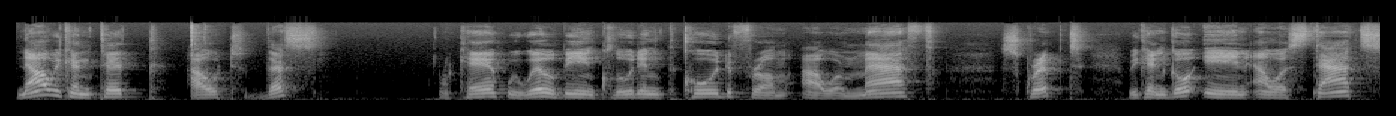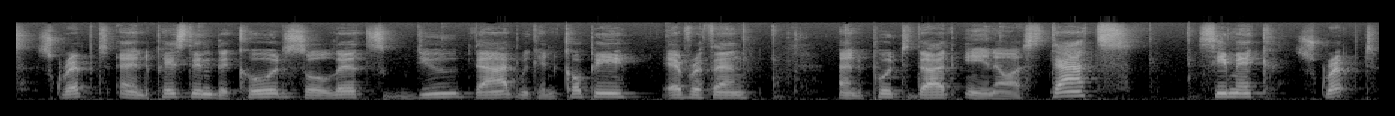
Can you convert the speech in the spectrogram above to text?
Now we can take out this. Okay, we will be including the code from our math script we can go in our stats script and paste in the code. So let's do that. We can copy everything and put that in our stats CMake script.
